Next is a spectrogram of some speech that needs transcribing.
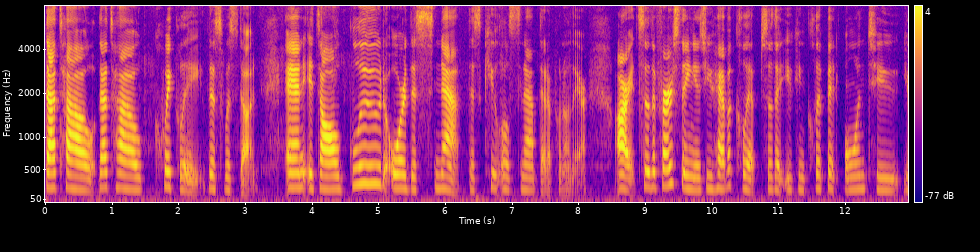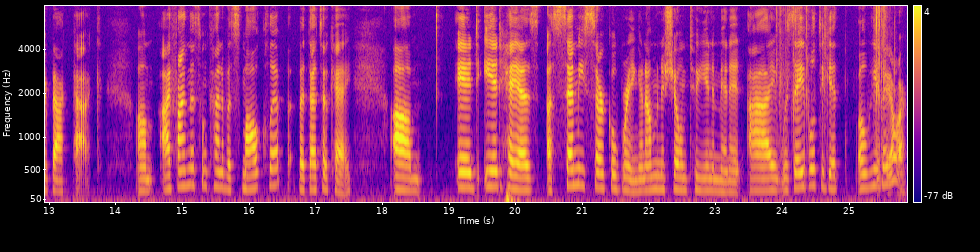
That's how, that's how quickly this was done. And it's all glued or this snap, this cute little snap that I put on there. All right, so the first thing is you have a clip so that you can clip it onto your backpack. Um, I find this one kind of a small clip, but that's okay. Um, and it has a semicircle ring, and I'm going to show them to you in a minute. I was able to get, oh, here they are.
